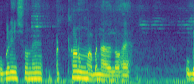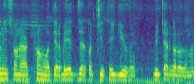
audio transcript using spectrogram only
ઓગણીસો ને અઠ્ઠાણુંમાં બનાવેલો છે ઓગણીસો ને અઠ્ઠાણું અત્યારે બે હજાર પચીસ થઈ ગયું છે વિચાર કરો તમે.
